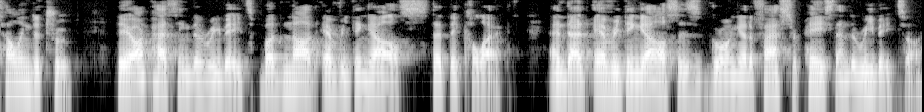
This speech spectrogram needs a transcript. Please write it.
telling the truth. They are passing the rebates, but not everything else that they collect and that everything else is growing at a faster pace than the rebates are.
